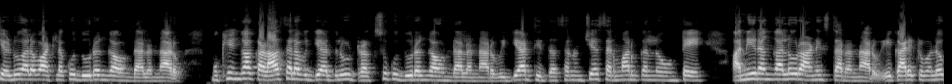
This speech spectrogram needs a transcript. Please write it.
చెడు అలవాట్లకు దూరంగా ఉండాలన్నారు. ముఖ్యంగా కళాశాల విద్యార్థులు డ్రగ్స్కు దూరంగా ఉండాలన్నారు. విద్యార్థి దశ నుంచే సన్మార్గంలో ఉంటే అన్ని రంగాల్లో రాణిస్తారన్నారు. ఈ కార్యక్రమంలో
